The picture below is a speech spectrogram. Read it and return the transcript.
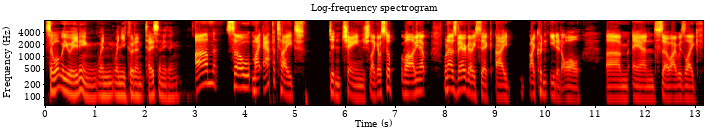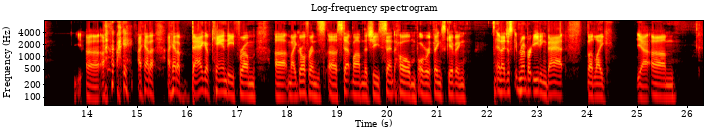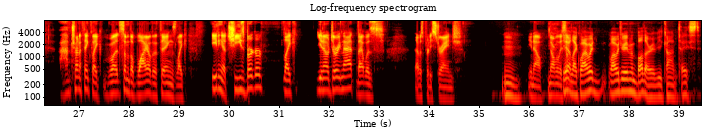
So what were you eating when when you couldn't taste anything? Um, so my appetite didn't change. Like I was still well. I mean, I, when I was very very sick, I I couldn't eat at all. Um, and so I was like, uh, I, I had a I had a bag of candy from uh, my girlfriend's uh, stepmom that she sent home over Thanksgiving, and I just remember eating that. But like, yeah, um, I'm trying to think like what some of the wilder things like eating a cheeseburger, like you know during that that was that was pretty strange. Mm. You know, normally Yeah, some- like why would why would you even bother if you can't taste?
